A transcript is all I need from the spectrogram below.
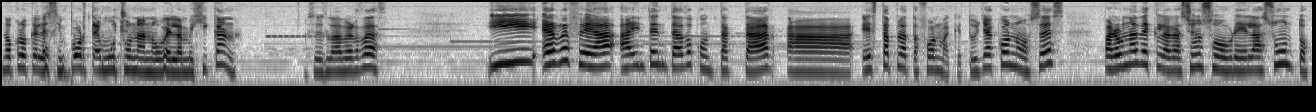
No creo que les importe mucho una novela mexicana. Esa es la verdad. Y RFA ha intentado contactar a esta plataforma que tú ya conoces para una declaración sobre el asunto,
